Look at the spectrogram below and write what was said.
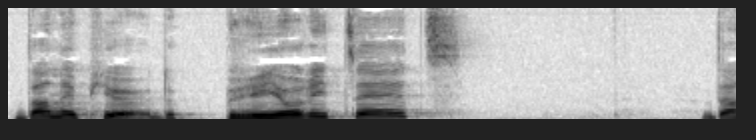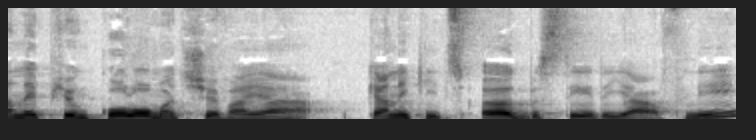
Dan heb je de prioriteit. Dan heb je een kolommetje van ja, kan ik iets uitbesteden, ja of nee?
